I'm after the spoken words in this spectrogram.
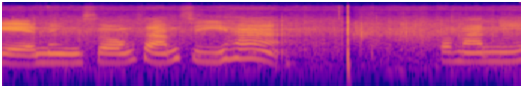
ก่ๆหนึ่งสองสามสี่ห้าประมาณนี้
